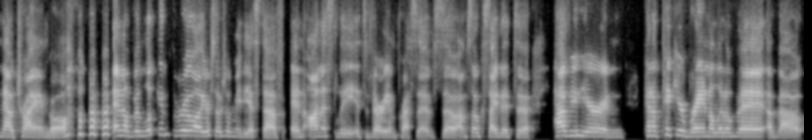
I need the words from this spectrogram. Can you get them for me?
now triangle. and I've been looking through all your social media stuff. And honestly, it's very impressive. So I'm so excited to have you here and kind of pick your brain a little bit about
